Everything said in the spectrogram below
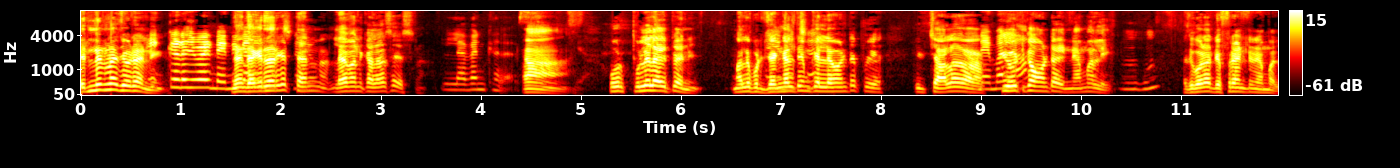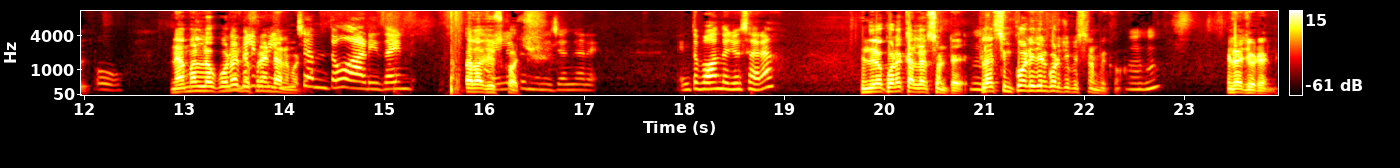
ఎన్ని ఉన్నాయి చూడండి. ఇక్కడ చూడండి నేను దగ్గర దగ్గర టెన్ లెవెన్ కలర్స్ వేసిన లెవెన్ కలర్స్ ఇప్పుడు పుల్లలు అయిపోయినాయి. మళ్ళీ ఇప్పుడు జంగల్ టీంకి వెళ్ళామంటే ఇది చాలా? క్యూట్గా ఉంటాయి నెమలి. అది కూడా డిఫరెంట్ నెమల్. నెమల్లో కూడా డిఫరెంట్ అనమాట ఆ డిజైన్ అలా చూసుకోవచ్చు. నిజంగానే. ఎంత బాగుందో చూసారా? ఇందులో కూడా కలర్స్ ఉంటాయి. ప్లస్ ఇంకో డిజైన్ కూడా చూపిస్తున్నాం మీకు. ఇలా చూడండి.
